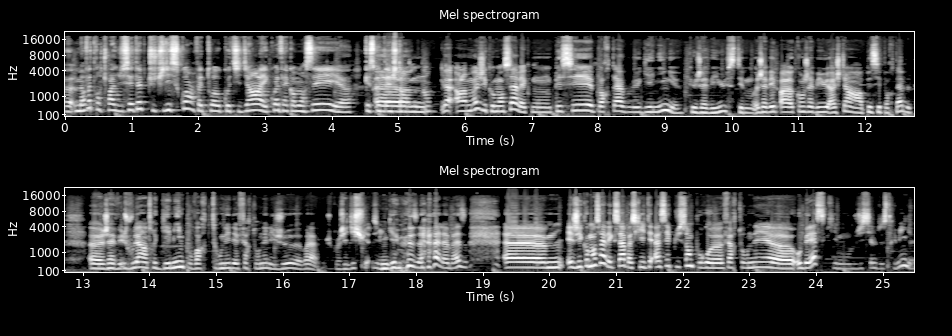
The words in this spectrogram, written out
euh, mais en fait, quand tu parles du setup, tu utilises quoi en fait toi au quotidien et quoi t'as commencé et euh, qu'est-ce que t'as acheté en euh, bah, Alors moi, j'ai commencé avec mon PC portable gaming que j'avais eu. C'était j'avais quand j'avais eu acheté un PC portable, j'avais je voulais un truc gaming pour pouvoir tourner, les, faire tourner les jeux. voilà, comme j'ai dit, je suis une gameuse à la base. et j'ai commencé avec ça parce qu'il était assez puissant pour faire tourner OBS, qui est mon logiciel de streaming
